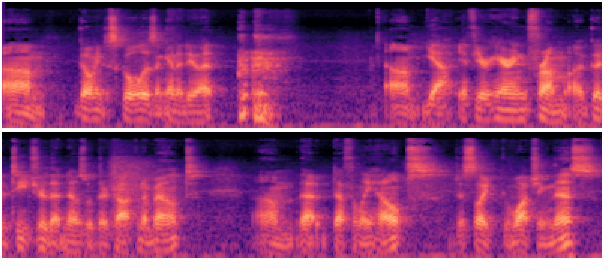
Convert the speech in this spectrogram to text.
Um, going to school isn't going to do it. um, yeah, if you're hearing from a good teacher that knows what they're talking about, um, that definitely helps. Just like watching this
